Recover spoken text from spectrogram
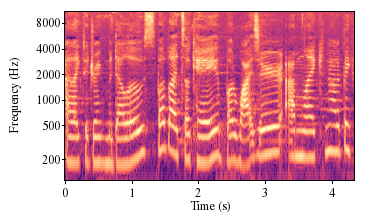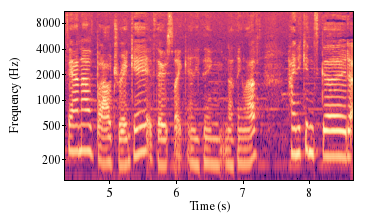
I like to drink Modelo's. Bud Light's okay. Budweiser, I'm like not a big fan of, but I'll drink it if there's like anything, nothing left. Heineken's good.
